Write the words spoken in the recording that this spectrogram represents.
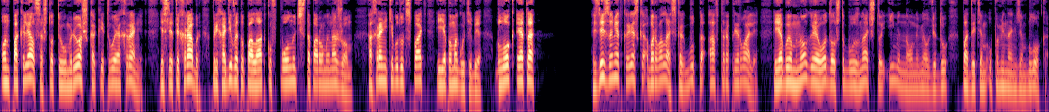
Он поклялся, что ты умрешь, как и твой охранник. Если ты храбр, приходи в эту палатку в полночь с топором и ножом. Охранники будут спать, и я помогу тебе. Блок — это...» Здесь заметка резко оборвалась, как будто автора прервали, и я бы многое отдал, чтобы узнать, что именно он имел в виду под этим упоминанием блока.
